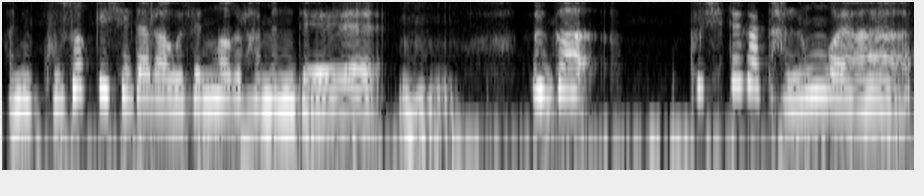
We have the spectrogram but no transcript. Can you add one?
아니 구석기 시대라고 생각을 하면 돼. 음. 그러니까 그 시대가 다른 거야.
